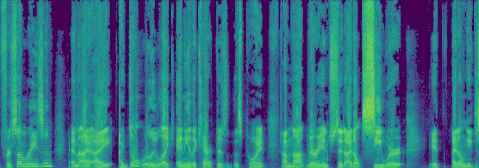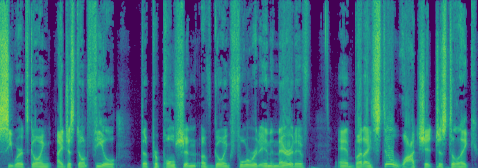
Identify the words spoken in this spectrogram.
for some reason, and I, I I don't really like any of the characters at this point. I'm not very interested. I don't see where it. I don't need to see where it's going. I just don't feel the propulsion of going forward in a narrative. And but I still watch it just to like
